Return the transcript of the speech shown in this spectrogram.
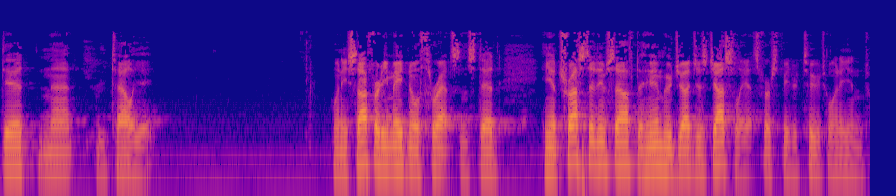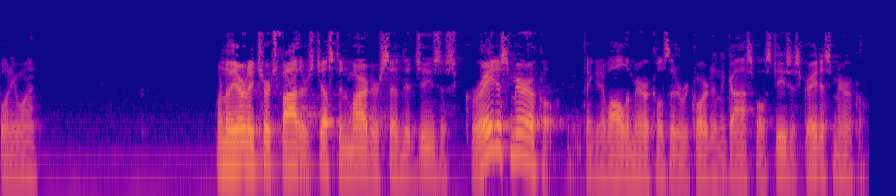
did not retaliate. When he suffered, he made no threats. Instead, he entrusted himself to him who judges justly. That's 1 Peter 2, 20 and 21. One of the early church fathers, Justin Martyr, said that Jesus' greatest miracle, thinking of all the miracles that are recorded in the Gospels, Jesus' greatest miracle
